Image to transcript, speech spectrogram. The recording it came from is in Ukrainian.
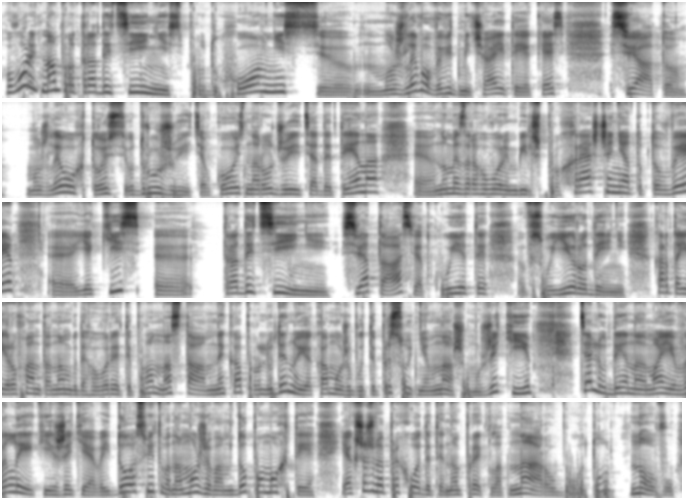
говорить нам про традиційність, про духовність. Е, можливо, ви відмічаєте якесь свято. Можливо, хтось одружується, в когось народжується дитина. Е, ну, Ми зараз говоримо більш про хрещення, тобто ви якісь традиційні свята святкуєте в своїй родині. Карта Єрофанта нам буде говорити про наставника, про людину, яка може бути присутня в нашому житті. Ця людина має великий життєвий досвід, вона може вам допомогти. Якщо ж ви приходите, наприклад, на роботу нову,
